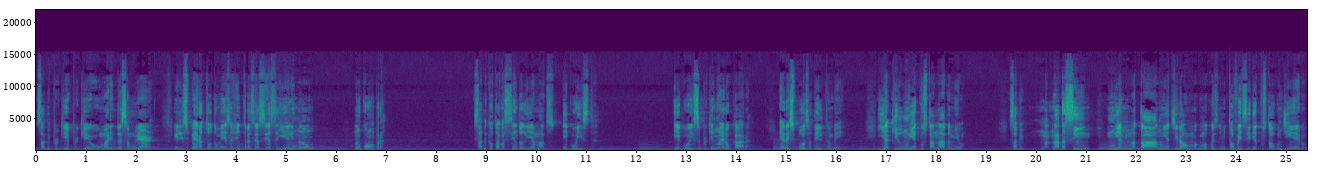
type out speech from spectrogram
Sabe por quê? Porque o marido dessa mulher, ele espera todo mês a gente trazer a cesta e ele não, não compra. Sabe o que eu estava sendo ali, amados? Egoísta. Egoísta, porque não era o cara, era a esposa dele também. E aquilo não ia custar nada meu. Sabe, nada assim, não ia me matar, não ia tirar uma, alguma coisa de mim, talvez iria custar algum dinheiro.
